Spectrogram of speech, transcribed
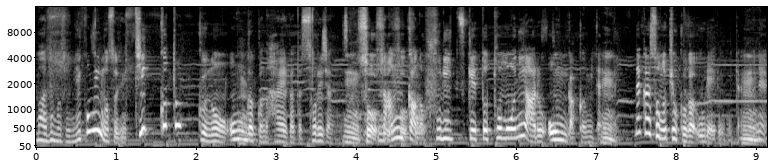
まあでもそれ猫耳もそうで TikTok の音楽の入り方それじゃないですか、うんそうそうそうそう。なんかの振り付けとともにある音楽みたいな、うん。だからその曲が売れるみたいなね、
